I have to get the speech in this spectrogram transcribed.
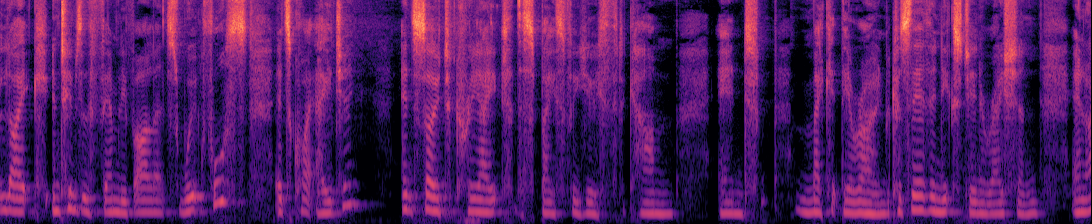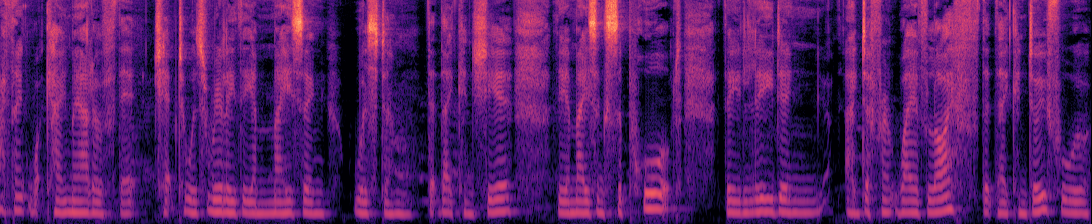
like in terms of the family violence workforce, it's quite aging. And so to create the space for youth to come and make it their own because they're the next generation. And I think what came out of that chapter was really the amazing wisdom that they can share, the amazing support, the leading a different way of life that they can do for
